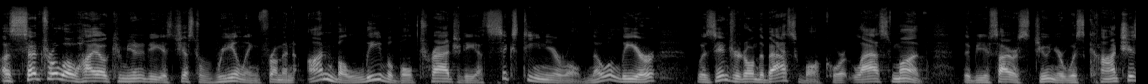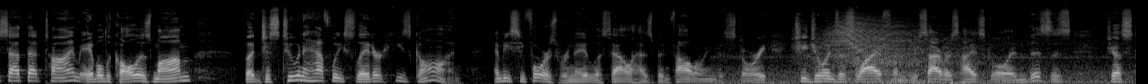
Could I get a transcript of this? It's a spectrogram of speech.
A central Ohio community is just reeling from an unbelievable tragedy. A 16 year old, Noah Lear, was injured on the basketball court last month. The Bucyrus Jr. was conscious at that time, able to call his mom, but just two and a half weeks later, he's gone. NBC4's Renee LaSalle has been following this story. She joins us live from Bucyrus High School, and this is just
